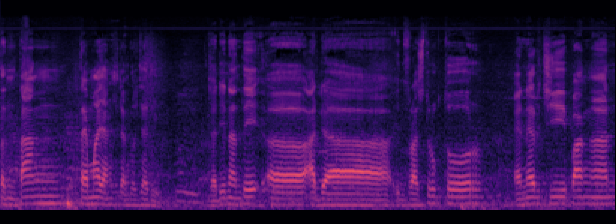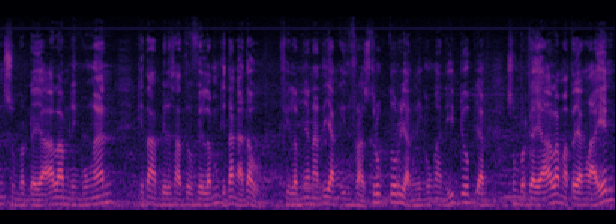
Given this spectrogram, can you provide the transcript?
tentang tema yang sedang terjadi. Jadi nanti uh, ada infrastruktur, energi, pangan, sumber daya alam, lingkungan. Kita ambil satu film, kita nggak tahu filmnya nanti yang infrastruktur, yang lingkungan hidup, yang sumber daya alam atau yang lain.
